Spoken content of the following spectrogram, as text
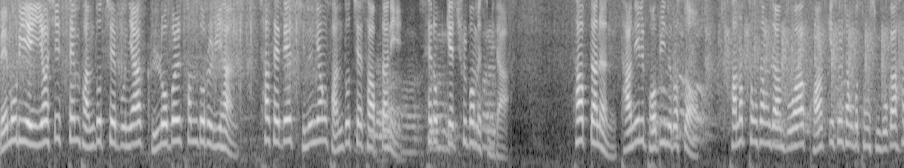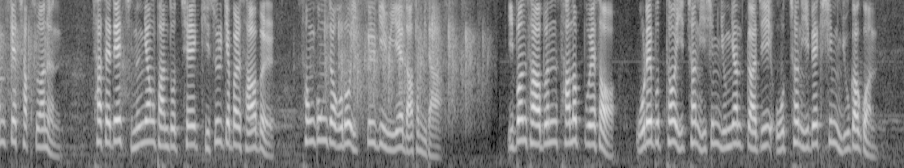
메모리에 이어 시스템 반도체 분야 글로벌 선도를 위한 차세대 지능형 반도체 사업단이 새롭게 출범했습니다. 사업단은 단일 법인으로서 산업통상자원부와 과학기술정보통신부가 함께 착수하는 차세대 지능형 반도체 기술 개발 사업을 성공적으로 이끌기 위해 나섭니다. 이번 사업은 산업부에서 올해부터 2026년까지 5,216억 원,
